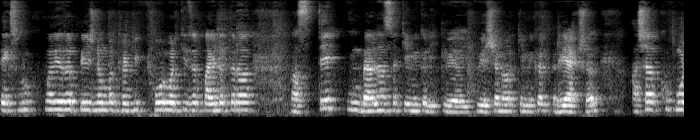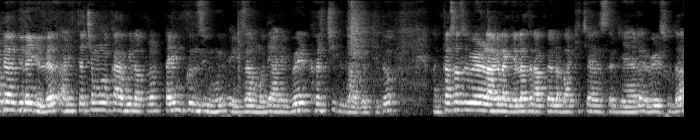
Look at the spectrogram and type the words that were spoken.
टेक्स्टबुकमध्ये जर पेज नंबर थर्टी फोर वरती जर पाहिलं तर state in balance chemical equa equation or chemical reaction अशा खूप मोठ्या दिल्या गेल्यात आणि त्याच्यामुळे काय होईल आपला? टाइम कन्झ्युम होईल एक्झाममध्ये आणि वेळ खर्चिक लागेल तिथं. आणि तसाच वेळ लागला गेला तर आपल्याला बाकीचे आन्सर लिहायला वेळसुद्धा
